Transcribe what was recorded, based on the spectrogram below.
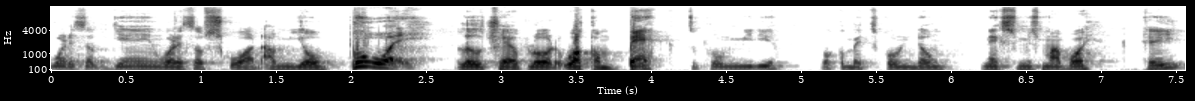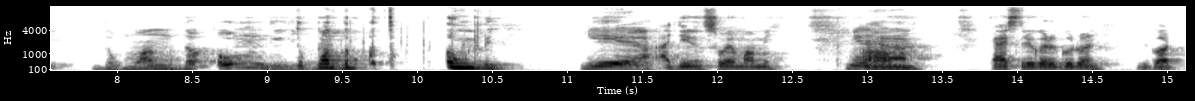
What is up, gang? What is up, squad? I'm your boy, Little Trap Lord. Welcome back to Crony Media. Welcome back to Crony Dome. Next to me is my boy, Okay, the one, the only. the one, the only. Yeah, I didn't swear, mommy. Um, guys, today we got a good one. We got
